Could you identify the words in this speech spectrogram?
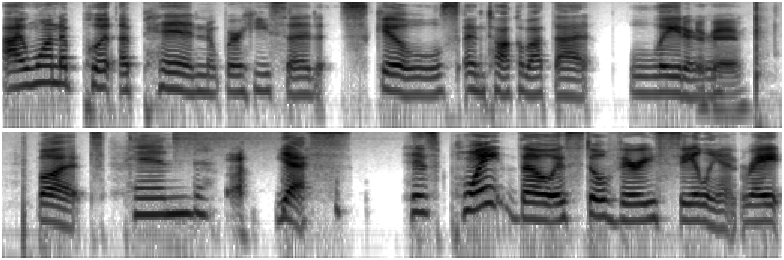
I want to put a pin where he said skills and talk about that later. Okay. But Pinned. Yes. His point, though, is still very salient, right?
